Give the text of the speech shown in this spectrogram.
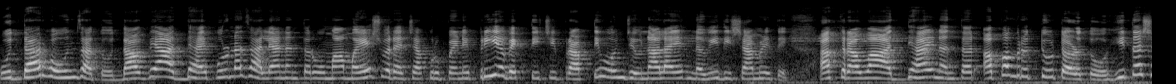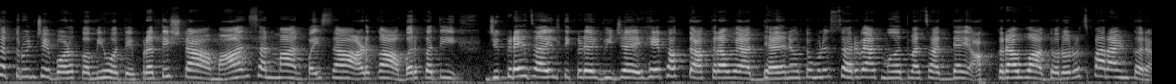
उद्धार होऊन जातो. दहाव्या अध्याय पूर्ण झाल्यानंतर उमा महेश्वराच्या कृपेने प्रिय व्यक्तीची प्राप्ती होऊन जीवनाला एक नवी दिशा मिळते. अकरावा अध्याय नंतर अपमृत्यू टळतो. हितशत्रूंचे बळ कमी होते. प्रतिष्ठा मान सन्मान पैसा अडका बरकती जिकडे जाईल तिकडे विजय. हे फक्त अकराव्या अध्यायाने होतं म्हणून सर्वात महत्त्वाचा अध्याय अकरावा. दररोज पारायण करा.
